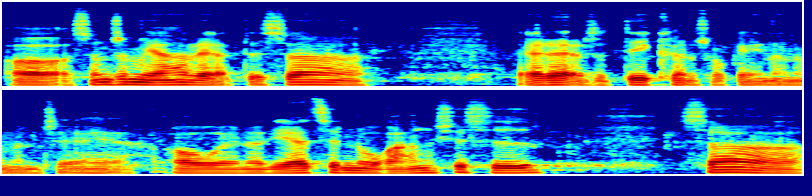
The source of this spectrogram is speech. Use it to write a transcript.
Og sådan som jeg har lært det, så er det altså det kønsorganerne, man ser her. Og øh, når de er til den orange side, så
